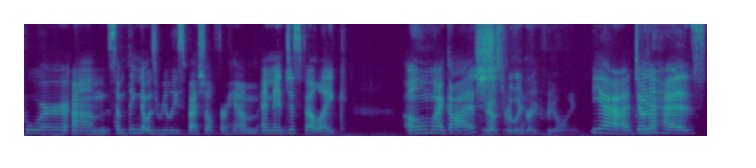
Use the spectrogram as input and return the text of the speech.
for um, something that was really special for him. And it just felt like, oh my gosh. Yeah, it's a really great feeling. Yeah, Jonah Yeah. has.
